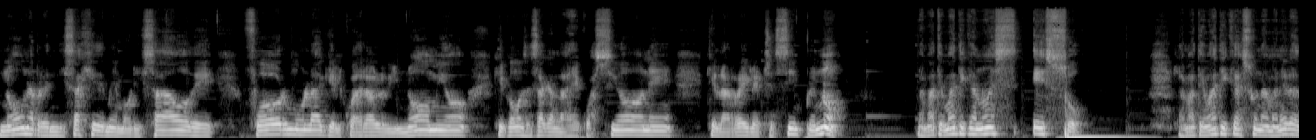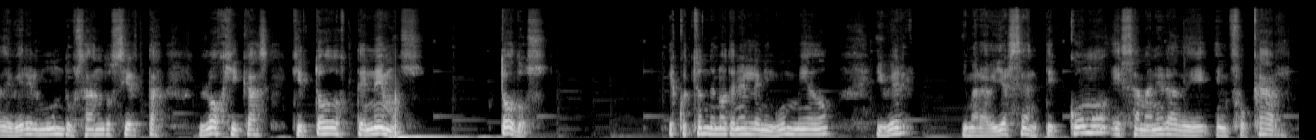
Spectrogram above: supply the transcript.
no un aprendizaje de memorizado de fórmula, que el cuadrado del binomio, que cómo se sacan las ecuaciones, que la regla es simple. No, la matemática no es eso. La matemática es una manera de ver el mundo usando ciertas lógicas que todos tenemos. Todos es cuestión de no tenerle ningún miedo y ver y maravillarse ante cómo esa manera de enfocar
